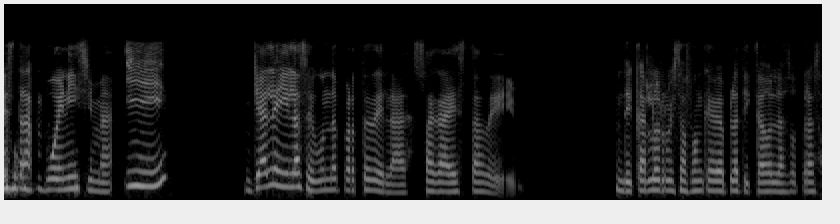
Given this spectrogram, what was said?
Está buenísima. Y ya leí la segunda parte de la saga esta de de Carlos Ruiz Zafón que había platicado las otras,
